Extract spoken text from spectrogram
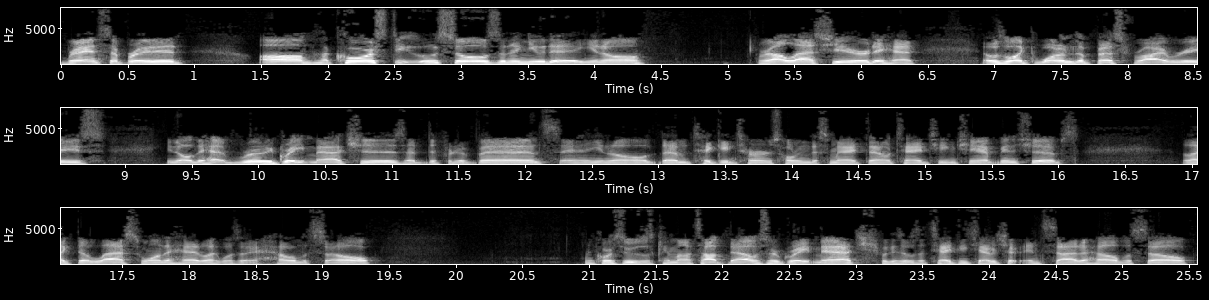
Brand separated. Um, of course, the Usos and the New Day. You know, around last year they had it was like one of the best rivalries. You know, they had really great matches at different events, and you know, them taking turns holding the SmackDown Tag Team Championships. Like the last one they had, like was a Hell in a Cell. Of course, Usos came out top. That was a great match because it was a tag team championship inside a Hell of a Cell.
